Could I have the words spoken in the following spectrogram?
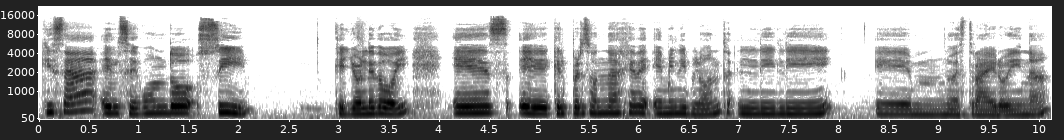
Quizá el segundo sí que yo le doy es eh, que el personaje de Emily Blunt, Lily, em, nuestra heroína,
